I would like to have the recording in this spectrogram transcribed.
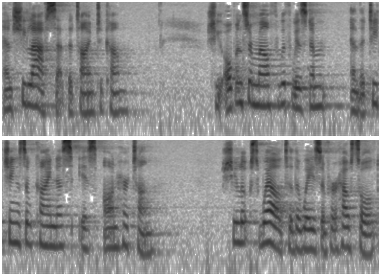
and she laughs at the time to come. She opens her mouth with wisdom, and the teachings of kindness is on her tongue. She looks well to the ways of her household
